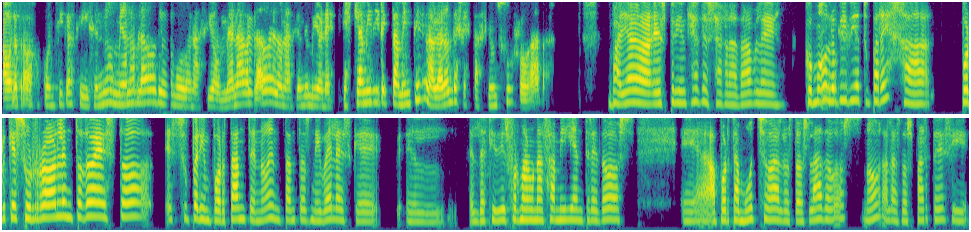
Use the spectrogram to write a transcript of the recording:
ahora trabajo con chicas que dicen, no, me han hablado de donación, me han hablado de donación de millones, es que a mí directamente me hablaron de gestación subrogada. Vaya experiencia desagradable. ¿Cómo lo vivió tu pareja? Porque su rol en todo esto es súper importante, ¿no? En tantos niveles que el, decidir formar una familia entre dos eh, aporta mucho a los dos lados, ¿no? A las dos partes y,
